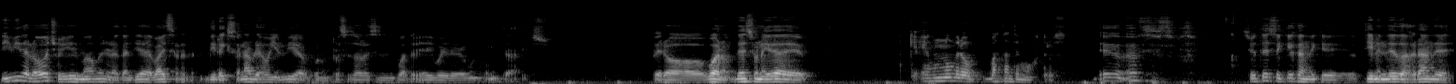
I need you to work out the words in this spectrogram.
divídalo a 8 y es más o menos la cantidad de bytes direccionables hoy en día por un procesador de 64. Y ahí voy a leer algunos comentarios. Pero bueno, dense una idea de. Que es un número bastante monstruoso. eh, si ustedes se quejan de que tienen dedos grandes,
